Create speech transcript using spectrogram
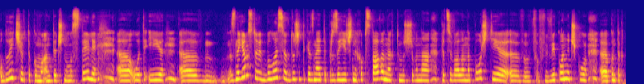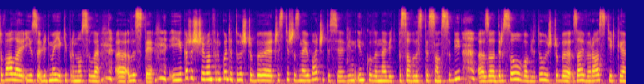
обличчя в такому античному стилі. От і знайомство відбулося в дуже таких, знаєте, прозаїчних обставинах, тому що вона працювала на пошті в- віконечку, е, контактувала із людьми, які приносили е, листи. І кажуть, що Іван Франко для того, щоб частіше з нею бачитися, він інколи навіть писав листи сам собі, е, заадресовував для того, щоб зайвий раз тільки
